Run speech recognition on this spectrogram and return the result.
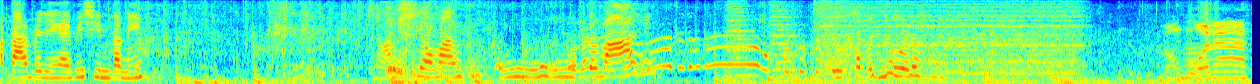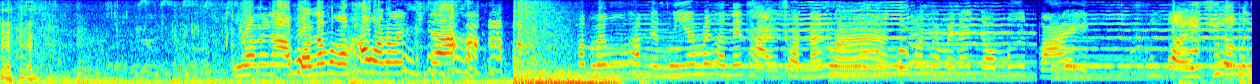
อาการเป็นยังไงพี่ชินตอนนี้ น้ำเชี่ยวมากโอ้โหต้นไม้ดูเข้าไปนู่นเลยลงหัวนะ กลัวไม่น่าพ้นแล้วมึงเอาเข้ามาทำไมเนี่ยทำไมมึงทำอย่างนี้ไม่ทันได้ถ่ายช็อตนั้นมากูว่าทำไมหน้าจอมืดไป มึงปล่อยให้เชือกมัน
